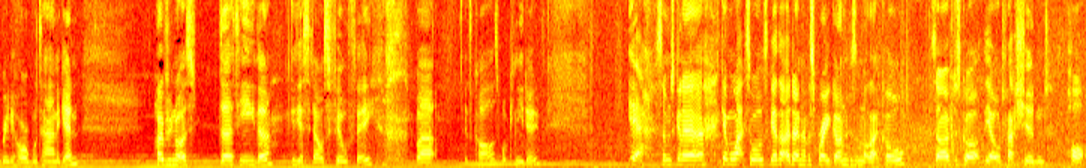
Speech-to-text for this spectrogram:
really horrible tan again. Hopefully not as dirty either, because yesterday I was filthy, but it's cars, what can you do? Yeah, so I'm just going to get my wax oil together. I don't have a spray gun because I'm not that cool, so I've just got the old-fashioned pot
